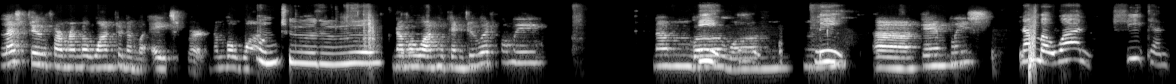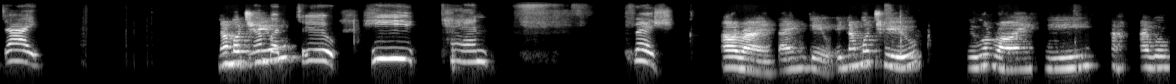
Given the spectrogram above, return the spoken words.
let's do from number one to number eight first. Number one. Con chưa được. Number one, who can do it for me? Number one. me Uh, game, please. number one she can dive Number two. number two he can fish All right, thank you. In number two, we will write he. Ah, I will.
